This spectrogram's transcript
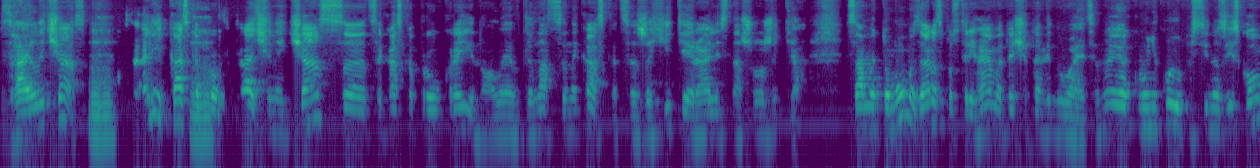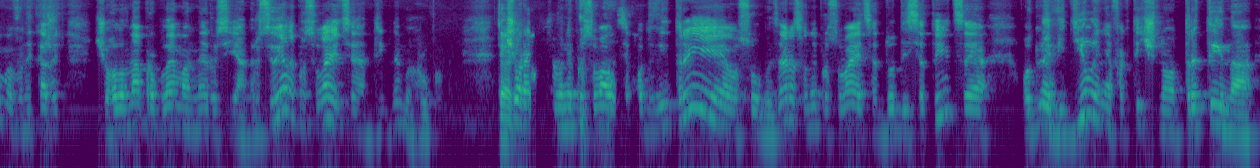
згаяли час. Угу. Взагалі, казка Мгм. про втрачений час е, це казка про Україну, але для нас це не казка, це жахіття і реальність нашого життя. Саме тому ми зараз спостерігаємо те, що там відбувається. Ну я комунікую постійно з військовими. Вони кажуть, що головна проблема не росіяни. Росіяни просуваються дрібними групами. Так. Якщо раніше вони просувалися по 2-3 особи, зараз вони просуваються до 10. Це одне відділення, фактично третина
